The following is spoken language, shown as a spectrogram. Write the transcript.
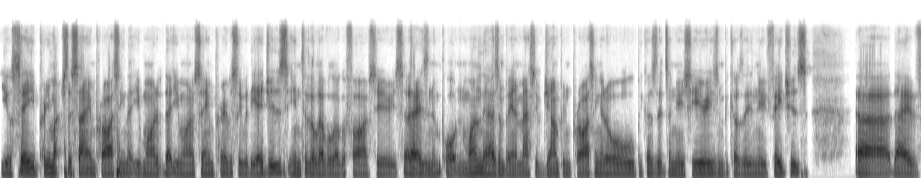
you'll see pretty much the same pricing that you might have, that you might have seen previously with the Edges into the Levelogger 5 series. So that is an important one. There hasn't been a massive jump in pricing at all because it's a new series and because of the new features uh, they've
